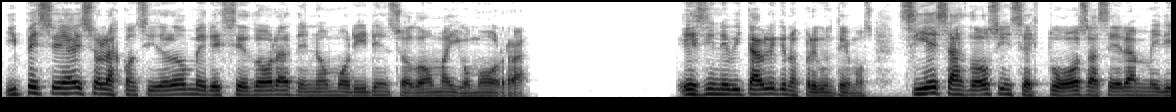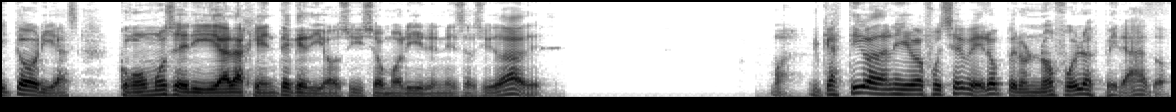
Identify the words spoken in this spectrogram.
y pese a eso las consideró merecedoras de no morir en Sodoma y Gomorra. Es inevitable que nos preguntemos, si esas dos incestuosas eran meritorias, ¿cómo sería la gente que Dios hizo morir en esas ciudades? Bueno, el castigo a Adán y Eva fue severo, pero no fue lo esperado.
